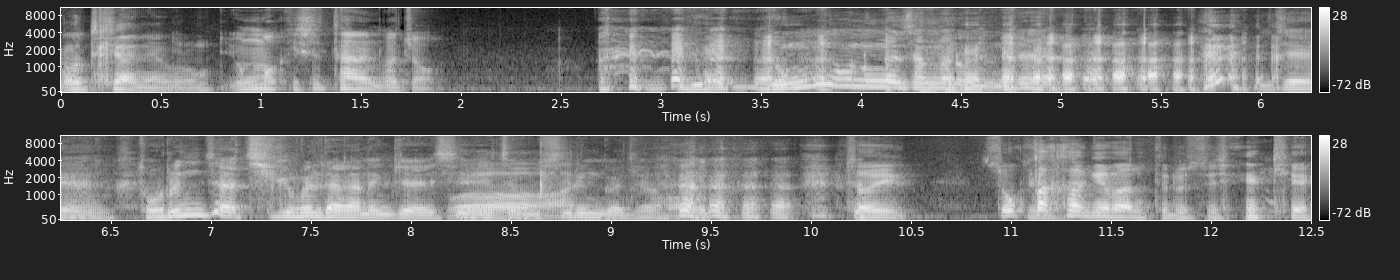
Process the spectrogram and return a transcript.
어떻게 하냐 그럼? 욕 먹기 싫다는 거죠. 욕 먹는 건 상관없는데 이제 도른자 취급을 당하는 게 시- 와, 좀 싫은 거죠. 저희 쏙딱하게만 들을 수 있게.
